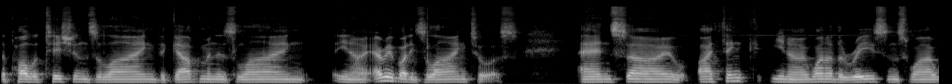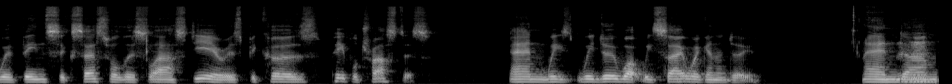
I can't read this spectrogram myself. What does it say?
The politicians are lying, the government is lying, you know, everybody's lying to us. And so I think, you know, one of the reasons why we've been successful this last year is because people trust us and we we do what we say we're going to do. And mm-hmm. um,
